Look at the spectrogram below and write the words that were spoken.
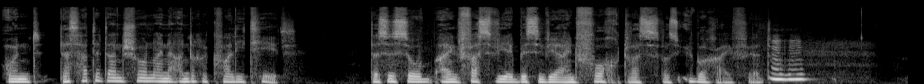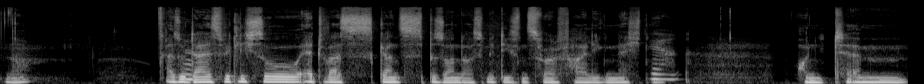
Und das hatte dann schon eine andere Qualität. Das ist so ein fast wie ein bisschen wie ein Frucht, was, was überreif wird. Mhm. Ja. Also ja. da ist wirklich so etwas ganz Besonderes mit diesen zwölf heiligen Nächten. Ja. Und ähm,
